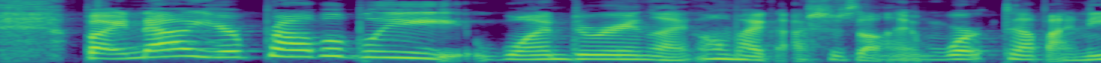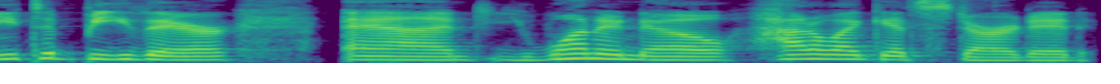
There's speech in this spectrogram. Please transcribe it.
by now you're probably wondering like, oh my gosh, Azhelle, I'm worked up. I need to be there. And you want to know, how do I get started?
